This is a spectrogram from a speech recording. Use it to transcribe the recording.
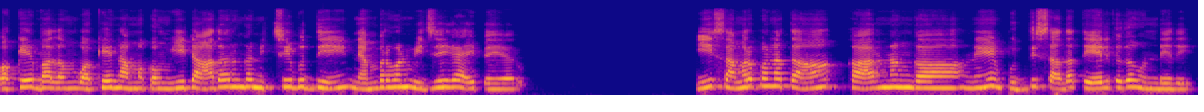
ఒకే బలం ఒకే నమ్మకం వీటి ఆధారంగా నిశ్చయబుద్ధి నెంబర్ వన్ విజయగా అయిపోయారు ఈ సమర్పణత కారణంగానే బుద్ధి సదా తేలికగా ఉండేది.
